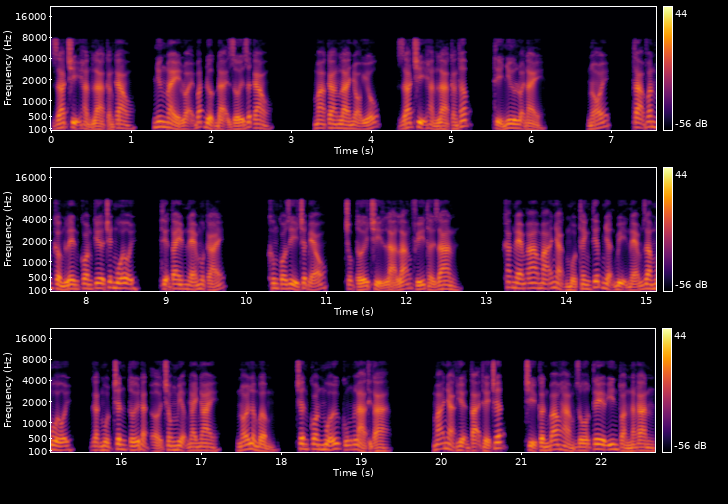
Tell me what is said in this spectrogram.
giá trị hẳn là càng cao, nhưng này loại bắt được đại giới rất cao. Mà càng là nhỏ yếu giá trị hẳn là càng thấp, thì như loại này. Nói, tạ văn cầm lên con kia chết mũi thiện tay ném một cái. Không có gì chất béo, trộm tới chỉ là lãng phí thời gian. Khắc ném a mã nhạc một thanh tiếp nhận bị ném ra mũi gạt một chân tới đặt ở trong miệng nhai nhai, nói lầm bầm, chân con mũi cũng là thịt ta. Mã nhạc hiện tại thể chất, chỉ cần bao hàm protein toàn năng ăn,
